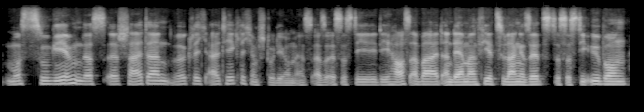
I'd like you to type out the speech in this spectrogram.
muss zugeben, dass äh, Scheitern wirklich alltäglich im Studium ist. Also ist es die, die Hausarbeit, an der man viel zu lange sitzt? Ist es die Übung,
